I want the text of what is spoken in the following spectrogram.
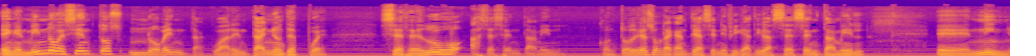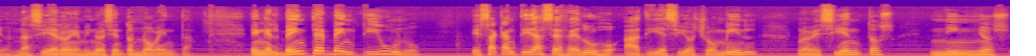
En el 1990, 40 años después, se redujo a 60 mil. Con todo eso, una cantidad significativa, 60 mil eh, niños nacieron en 1990. En el 2021, esa cantidad se redujo a 18.900 niños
